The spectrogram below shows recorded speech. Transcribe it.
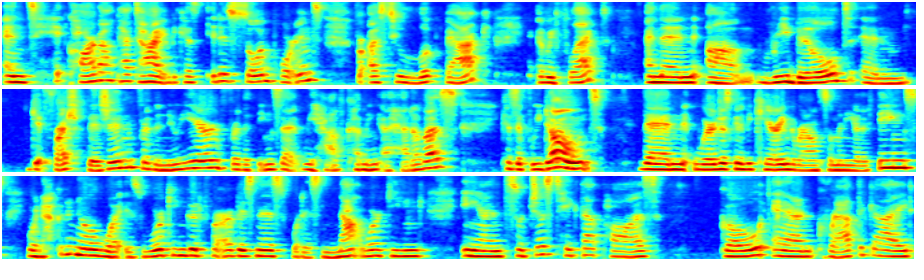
and t- carve out that time because it is so important for us to look back and reflect and then um, rebuild and get fresh vision for the new year for the things that we have coming ahead of us. Because if we don't, then we're just going to be carrying around so many other things. We're not going to know what is working good for our business, what is not working. And so just take that pause, go and grab the guide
